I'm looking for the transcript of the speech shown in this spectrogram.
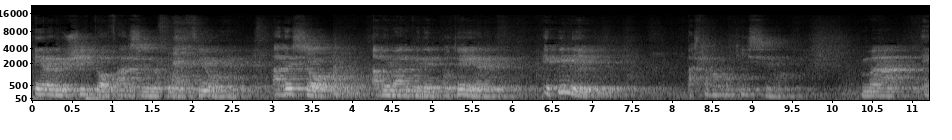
era riuscito a farsi una posizione, adesso aveva anche del potere e quindi bastava pochissimo, ma è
